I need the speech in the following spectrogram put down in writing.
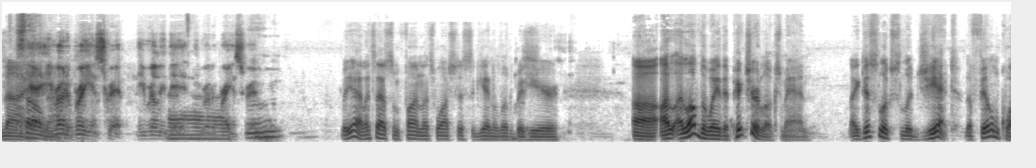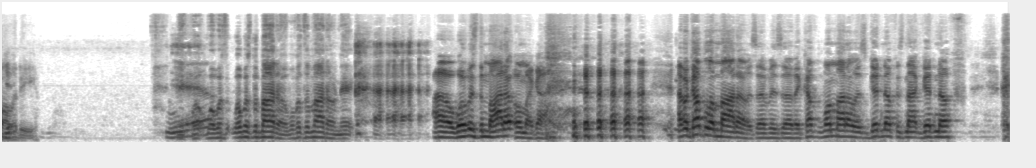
nice. So- yeah, he nice. wrote a brilliant script. He really did. He wrote a brilliant script. Mhm. But yeah, let's have some fun. Let's watch this again a little bit here. Uh, I, I love the way the picture looks, man. Like this looks legit. The film quality. What, what was what was the motto? What was the motto, Nick? Uh, what was the motto? Oh my god, I have a couple of mottos. I was uh, the couple. One motto is "Good enough is not good enough."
